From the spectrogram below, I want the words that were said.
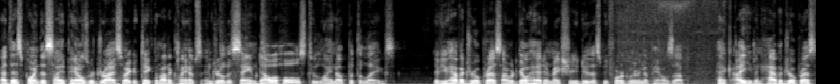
At this point the side panels were dry so I could take them out of clamps and drill the same dowel holes to line up with the legs. If you have a drill press I would go ahead and make sure you do this before gluing the panels up. Heck, I even have a drill press.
